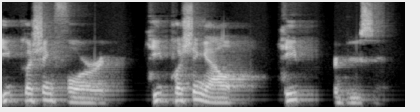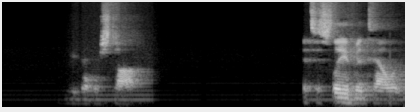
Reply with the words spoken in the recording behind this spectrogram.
keep pushing forward, keep pushing out, keep producing. We never stop. It's a slave mentality.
